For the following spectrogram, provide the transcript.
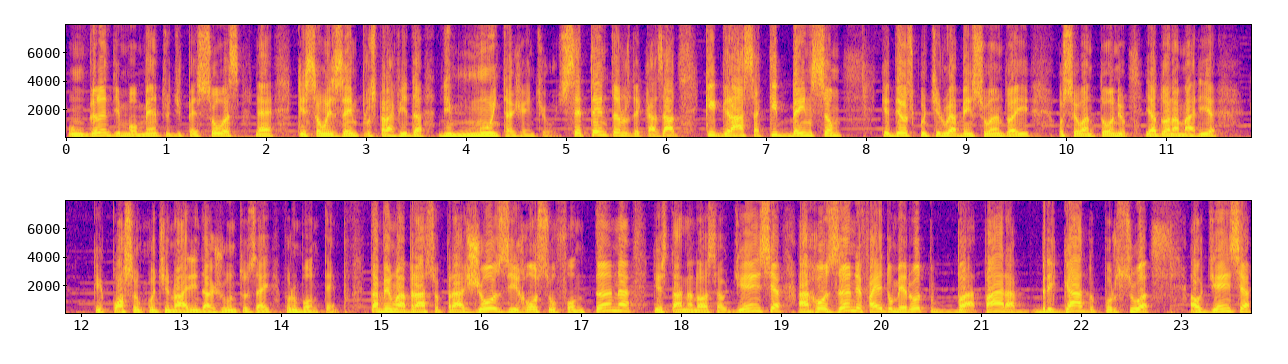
um grande momento de pessoas, né, que são exemplos para a vida de muita gente hoje. 70 anos de casado, que graça, que bênção. Que Deus continue abençoando aí o seu Antônio e a dona Maria que possam continuar ainda juntos aí por um bom tempo. Também um abraço para Josi Rosso Fontana, que está na nossa audiência, a Rosane Faedo Meroto, para, obrigado por sua audiência,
